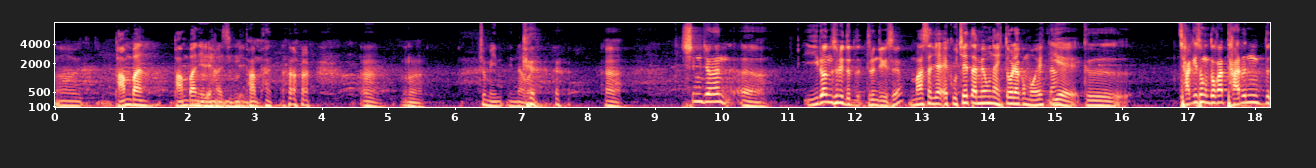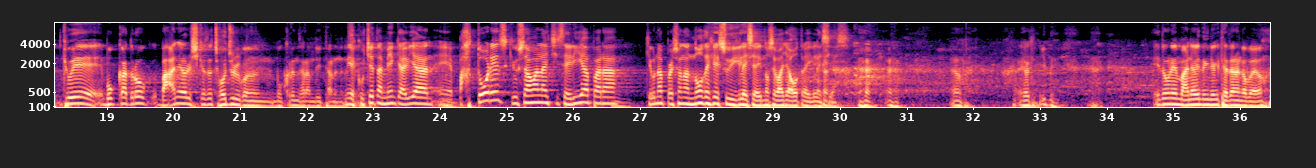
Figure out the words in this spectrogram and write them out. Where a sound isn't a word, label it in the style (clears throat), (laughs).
어, 반반, 반반이래 하지. 음, 반반. 응, 응. 좀 있, 있나 봐요. 어. 심지어는 어, 이런 소리 들, 들은 적 있어요? Más allá, escuché también una historia como esta. 예, 그 자기 성도가 다른 교회 못 가도록 마녀를 시켜서 저주를 거는 뭐 그런 사람도 있다는 거예요. escuché también que había eh, pastores que usaban la hechicería para que una persona no deje su iglesia y no se vaya a otra iglesia. (laughs)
